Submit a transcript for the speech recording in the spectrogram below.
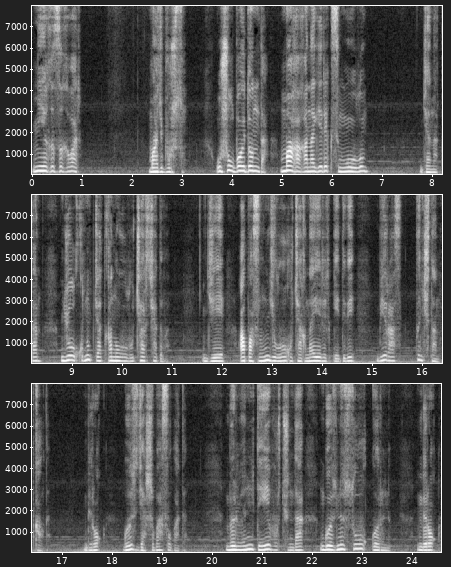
эмне кызыгы бар? Мажбурсуң. Ушул бойдон да мага гана керексиң уулум! Жанатан жулкунуп жаткан уулу чарчадыбы. Же апасынын жылуу кучагына эриркедиби бир аз тынчтанып калды. Бирок көз жашы басылбады. Бөлмөнүн тээ бурчунда көзүнө суук көрүнүп бирок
